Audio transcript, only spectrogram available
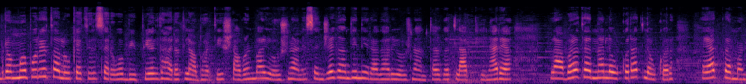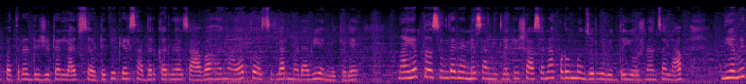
ब्रह्मपुरी तालुक्यातील सर्व बी पी एल धारक लाभार्थी श्रावणबाळ योजना आणि संजय गांधी निराधार योजना अंतर्गत लाभ घेणाऱ्या लाभार्थ्यांना लवकरात लवकर हयात प्रमाणपत्र डिजिटल लाईफ सर्टिफिकेट सादर करण्याचं आवाहन आयात तहसीलदार मडावी यांनी केले. नायब तहसीलदार यांनी सांगितलं की शासनाकडून मंजूर विविध योजनांचा लाभ नियमित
